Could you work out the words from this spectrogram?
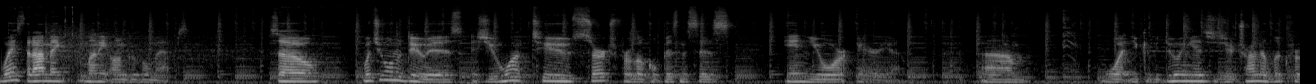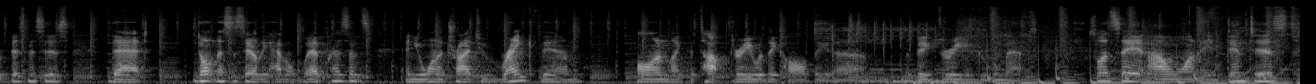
ways that I make money on Google Maps. So what you want to do is, is you want to search for local businesses in your area. Um, what you could be doing is, is you're trying to look for businesses that don't necessarily have a web presence and you want to try to rank them on like the top three, what they call the, uh, the big three in Google Maps. So let's say I want a dentist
